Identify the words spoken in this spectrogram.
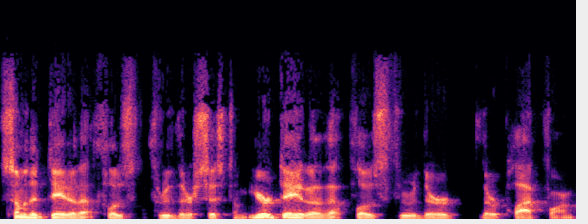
some of the data that flows through their system, your data that flows through their their platform.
